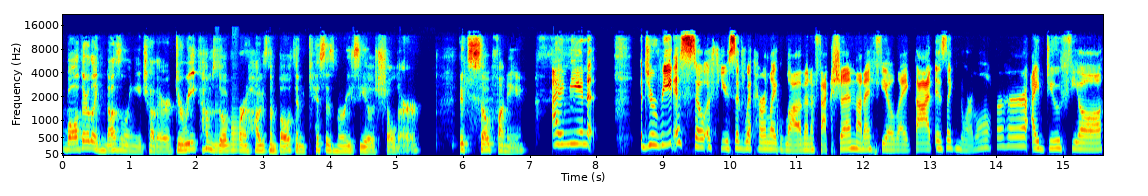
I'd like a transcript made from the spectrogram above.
while they're like nuzzling each other, Dorit comes over and hugs them both and kisses Mauricio's shoulder. It's so funny. I mean, Dorit is so effusive with her like love and affection that I feel like that is like normal for her. I do feel,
